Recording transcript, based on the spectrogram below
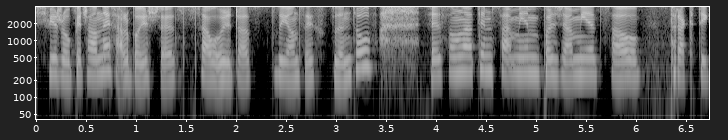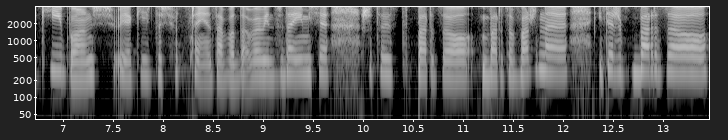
świeżo upieczonych albo jeszcze cały czas studiujących studentów, y, są na tym samym poziomie, co praktyki bądź jakieś doświadczenie zawodowe, więc wydaje mi się, że to jest bardzo, bardzo ważne i też bardzo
